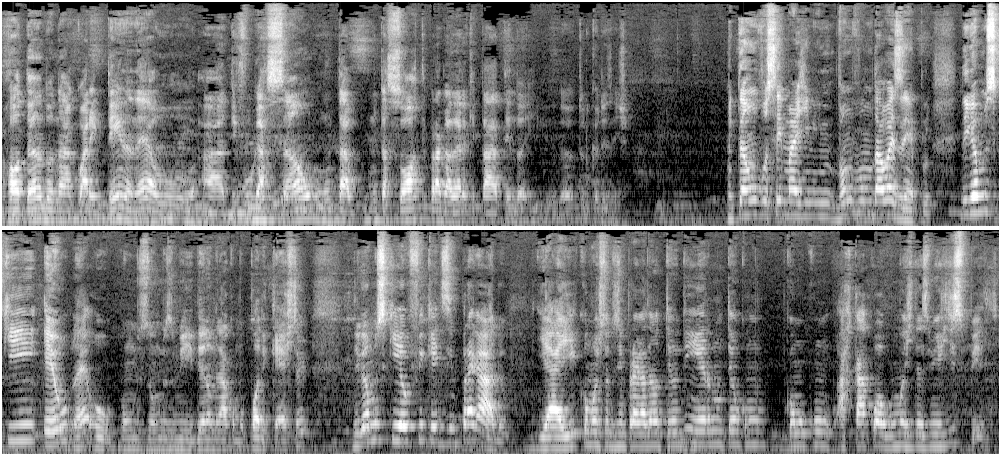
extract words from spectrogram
rodando na quarentena, né? O, a divulgação. Muita, muita sorte pra galera que tá tendo aí. Tudo que eu desejo. Então você imagine, vamos, vamos dar o um exemplo. Digamos que eu, né, ou vamos, vamos me denominar como podcaster, digamos que eu fiquei desempregado. E aí, como eu estou desempregado, eu não tenho dinheiro, não tenho como, como arcar com algumas das minhas despesas.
